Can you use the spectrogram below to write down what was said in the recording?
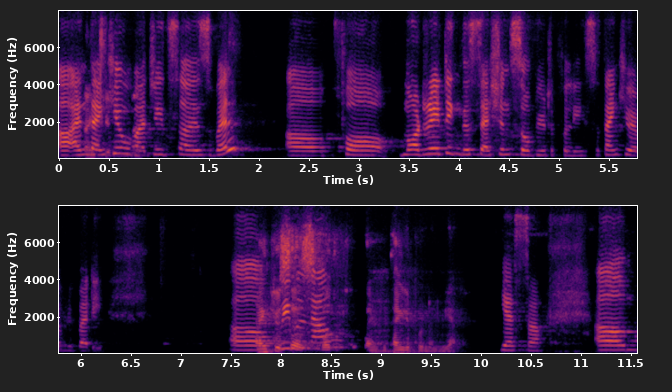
Uh, and thank, thank you, Wajid sir, as well, uh, for moderating this session so beautifully. So thank you, everybody. Uh, thank you, sir. Now... Thank you, thank you, Poonam. Yeah. Yes, sir. Um,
